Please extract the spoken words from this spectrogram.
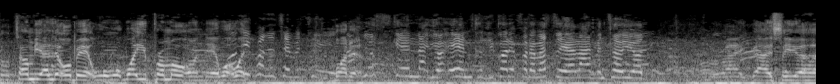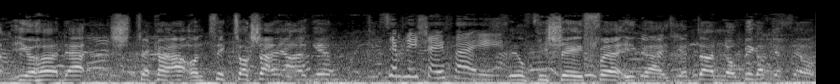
So tell me a little bit. What, what you promote on there? What? What positivity. Body- Love your skin that you're in because you got it for the rest of your life until you're. all right, guys. So you you heard that? Check her out on TikTok. Shout it out again. Simply Shay 30. Filthy Shade 30, guys. You're done now. Big up yourself.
